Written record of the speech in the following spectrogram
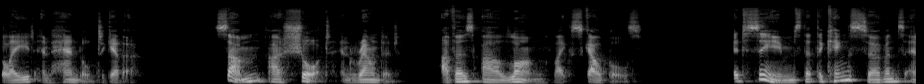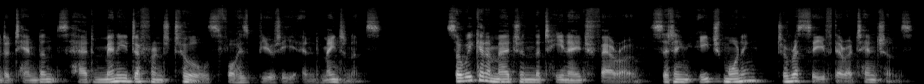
blade and handle together. Some are short and rounded. Others are long, like scalpels. It seems that the king's servants and attendants had many different tools for his beauty and maintenance. So we can imagine the teenage pharaoh sitting each morning to receive their attentions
